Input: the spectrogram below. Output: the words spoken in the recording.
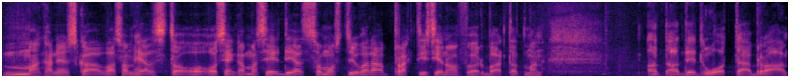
Man kan önska vad som helst och, och sen kan man se dels så måste det ju vara praktiskt genomförbart att, man, att, att det låter bra.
